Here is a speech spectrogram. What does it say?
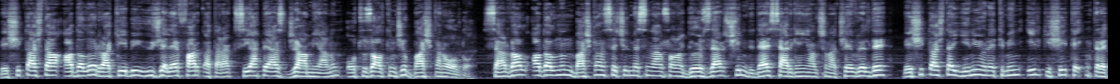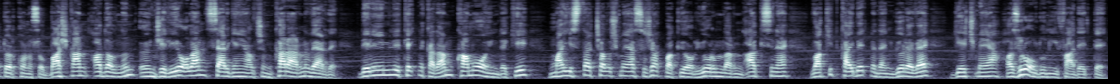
Beşiktaş'ta Adalı rakibi Yücel'e fark atarak siyah beyaz camianın 36. başkanı oldu. Serdal Adalı'nın başkan seçilmesinden sonra gözler şimdi de Sergen Yalçın'a çevrildi. Beşiktaş'ta yeni yönetimin ilk işi teknik direktör konusu. Başkan Adalı'nın önceliği olan Sergen Yalçın kararını verdi. Deneyimli teknik adam kamuoyundaki Mayıs'ta çalışmaya sıcak bakıyor yorumların aksine vakit kaybetmeden göreve geçmeye hazır olduğunu ifade etti.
